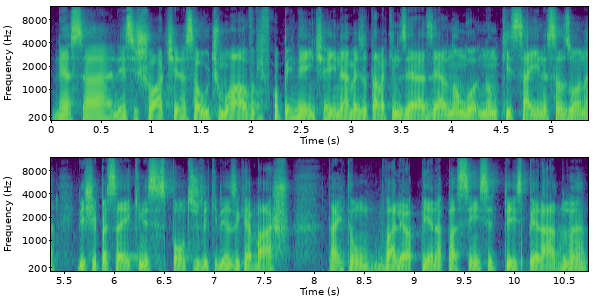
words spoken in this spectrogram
nessa, nesse short, nessa último alvo que ficou pendente aí, né? Mas eu estava aqui no 0 a 0 não, não quis sair nessa zona, deixei para sair aqui nesses pontos de liquidez aqui abaixo, tá? Então valeu a pena a paciência de ter esperado, né?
